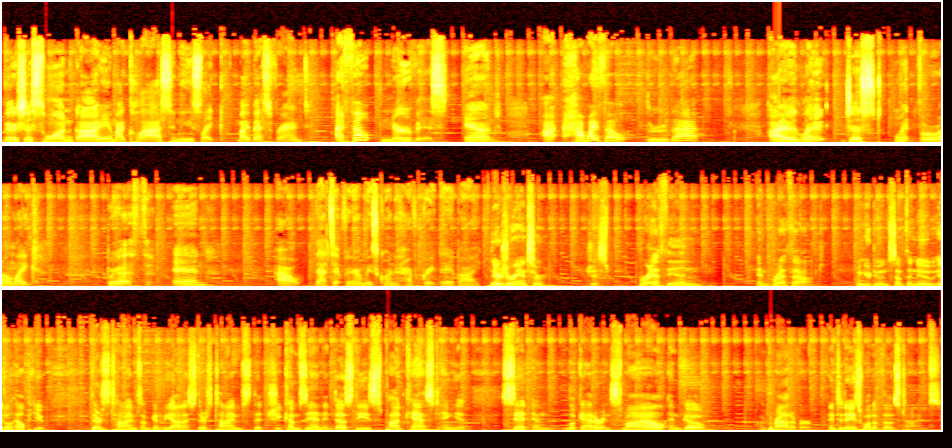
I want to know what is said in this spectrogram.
there's this one guy in my class and he's like my best friend. I felt nervous and I, how I felt through that, I like just went through and like breath in, out. That's it for Naomi's Corner. Have a great day. Bye. There's your answer. Just breath in and breath out. When you're doing something new, it'll help you. There's times, I'm going to be honest, there's times that she comes in and does these podcasts and you sit and look at her and smile and go, I'm proud of her. And today's one of those times.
